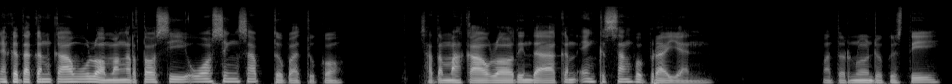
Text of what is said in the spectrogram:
nyagetaken kawula mangertosi wosing sabdo paduka. Satemah kawula tindakaken ing gesang bebrayan. Matur nuwun Gusti,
